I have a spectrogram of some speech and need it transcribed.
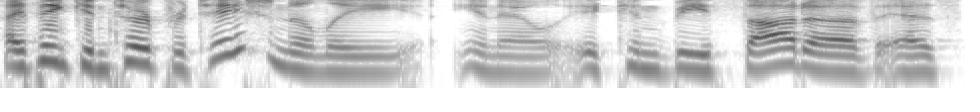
I think interpretationally, you know, it can be thought of as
